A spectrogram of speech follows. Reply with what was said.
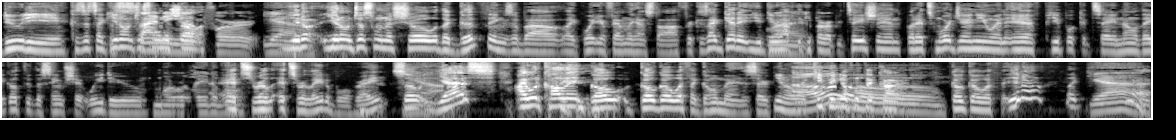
duty because it's like you don't just want to show for yeah. you don't you don't just want to show the good things about like what your family has to offer because i get it you do have to keep a reputation but it's more genuine if people could say no they go through the same shit we do more relatable. it's real it's relatable right so Yeah. yes i would call it go go go with a gomez or you know like keeping up with the car Oh. go go with you know like Yeah.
